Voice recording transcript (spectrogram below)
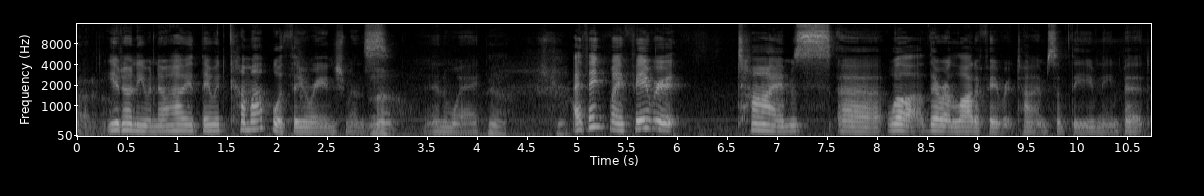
I don't know. You don't even know how they would come up with the arrangements No, in a way. yeah, it's true. I think my favorite times, uh, well, there were a lot of favorite times of the evening, but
